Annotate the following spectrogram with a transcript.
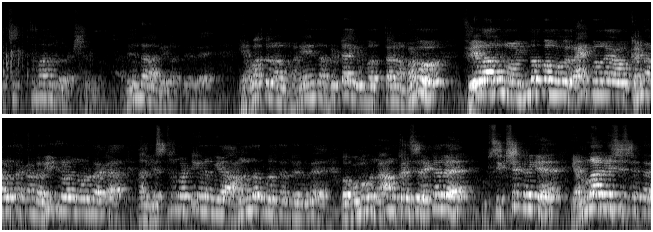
ವಿಚಿತ್ರವಾದಂಥ ಲಕ್ಷಣ ಅದರಿಂದ ನಾವೇನಂತ ಹೇಳಿದ್ರೆ, ಯಾವತ್ತು ನಾನು ಮನೆಯಿಂದ ಬಿಟ್ಟಾಗಿ ತನ್ನ ಮಗು ಫೇಲ್ ಆದ್ರೂ ಇನ್ನೊಬ್ಬ ಮಗು ರ್ಯಾಂಕ್ ಬಂದಾಗ ಅವ್ರ ಕಣ್ಣು ಅರಳತಕ್ಕಂಥ ರೀತಿಗಳನ್ನು ನೋಡಿದಾಗ ಅದು ಎಷ್ಟರ ಮಟ್ಟಿಗೆ ನಮಗೆ ಆನಂದ ಕೊಡುತ್ತೆ ಅಂತ ಹೇಳಿದ್ರೆ, ಒಬ್ಬ ಮಗು ನಾನು ಕಲಿಸಿದೆ ಯಾಕಂದ್ರೆ ಶಿಕ್ಷಕನಿಗೆ ಎಲ್ಲ ಕಡೆ ಶಿಕ್ಷಕರ್ತಾರೆ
